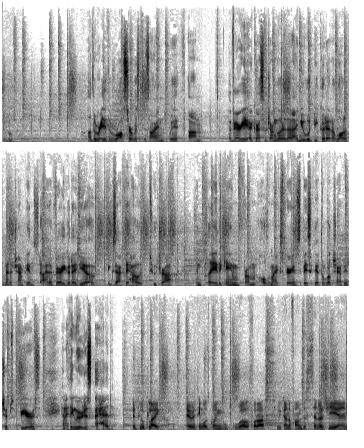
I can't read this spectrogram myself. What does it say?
you know. Uh, the way the roster was designed with um, a very aggressive jungler that I knew would be good at a lot of the meta champions. I had a very good idea of exactly how to draft and play the game from all of my experience basically at the World Championships for years. And I think we were just ahead. It looked like everything was going well for us. We kind of found this synergy and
